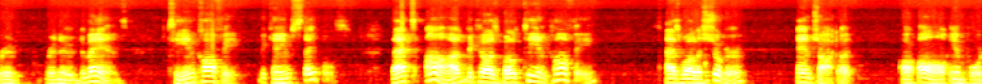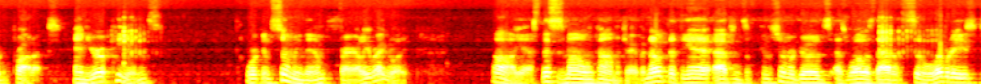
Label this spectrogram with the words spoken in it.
re, renewed demands. Tea and coffee became staples. That's odd because both tea and coffee, as well as sugar and chocolate, are all imported products, and Europeans were consuming them fairly regularly. Ah, yes, this is my own commentary, but note that the absence of consumer goods as well as that of civil liberties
